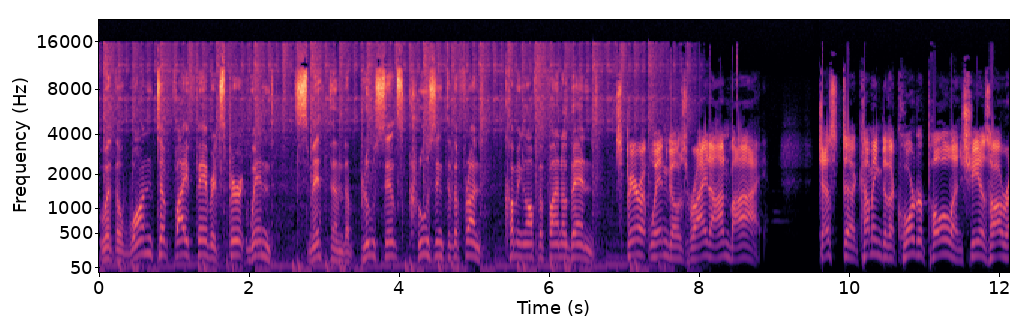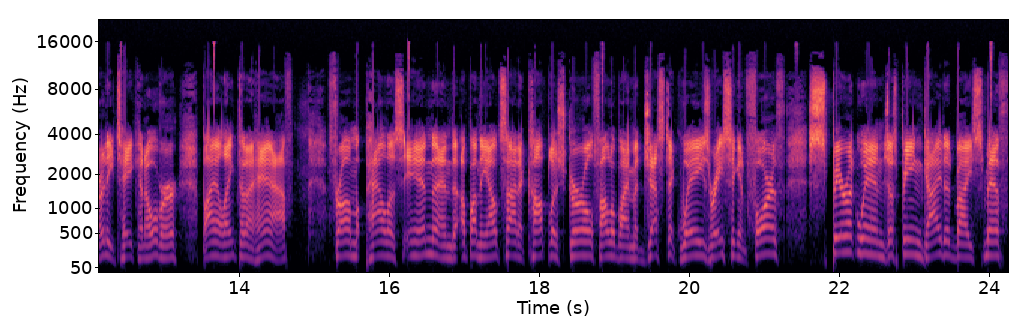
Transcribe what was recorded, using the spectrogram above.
with the 1 to 5 favorite Spirit Wind. Smith and the Blue Silks cruising to the front, coming off the final bend. Spirit Wind goes right on by. Just uh, coming to the quarter pole, and she has already taken over by a length and a half from Palace Inn and up on the outside, Accomplished Girl, followed by Majestic Ways racing in fourth. Spirit Wind just being guided by Smith,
